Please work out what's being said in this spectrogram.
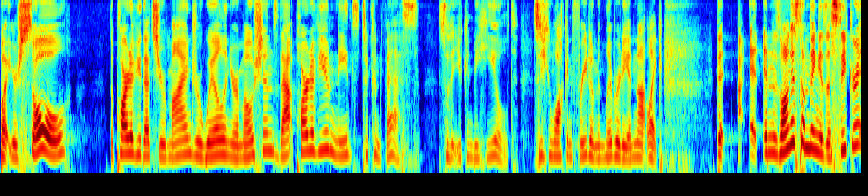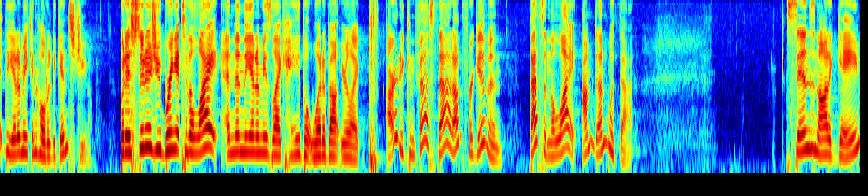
But your soul, the part of you that's your mind, your will, and your emotions, that part of you needs to confess so that you can be healed, so you can walk in freedom and liberty and not like that. And as long as something is a secret, the enemy can hold it against you. But as soon as you bring it to the light, and then the enemy's like, hey, but what about? You're like, I already confessed that. I'm forgiven. That's in the light. I'm done with that. Sin's not a game.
